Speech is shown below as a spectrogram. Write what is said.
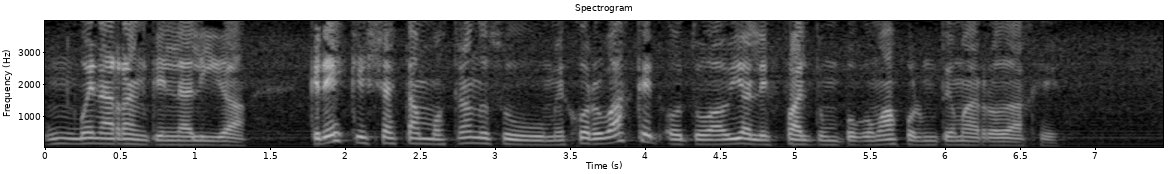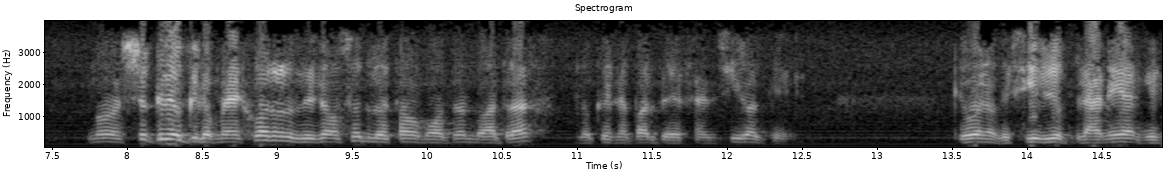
un buen arranque en la liga. ¿Crees que ya están mostrando su mejor básquet o todavía les falta un poco más por un tema de rodaje? Bueno, yo creo que lo mejor de nosotros lo estamos mostrando atrás, lo que es la parte defensiva, que, que bueno, que Silvio planea que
